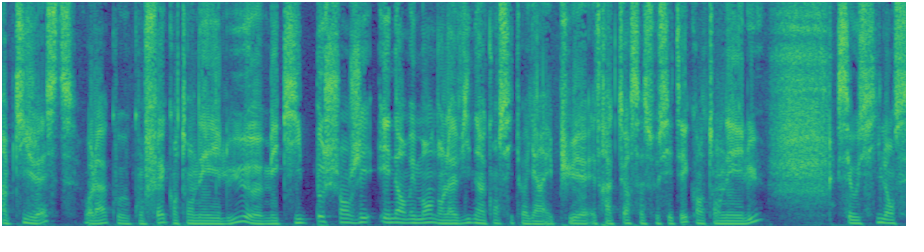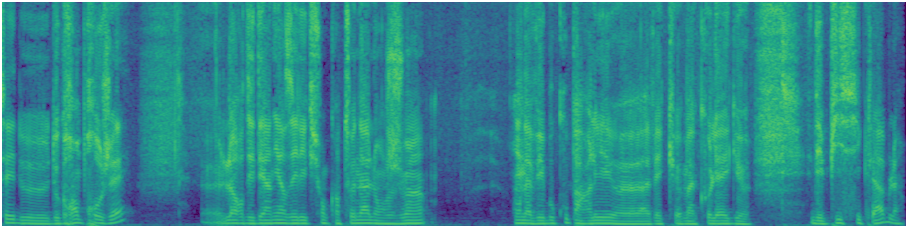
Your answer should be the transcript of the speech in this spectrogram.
un petit geste voilà, qu'o- qu'on fait quand on est élu, mais qui peut changer énormément dans la vie d'un concitoyen. Et puis être acteur de sa société quand on est élu, c'est aussi lancer de, de grands projets. Lors des dernières élections cantonales en juin, on avait beaucoup parlé euh, avec ma collègue des pistes cyclables.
